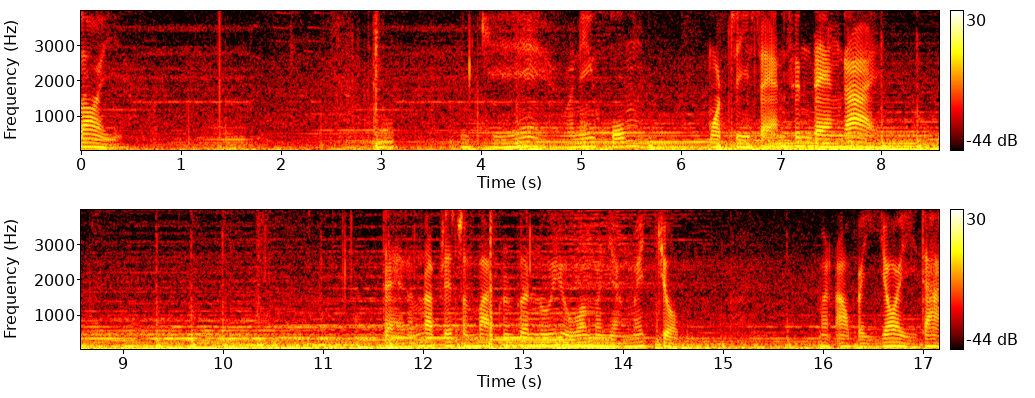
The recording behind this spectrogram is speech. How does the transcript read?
สร้อย โอเค วันนี้คุ้ม หมดสี่แสนขึ้นแดงได้ แต่สำหรับเซตสมบัติเพื่อนๆรู้อยู่ว่ามันยังไม่จบ มันเอาไปย่อยได้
